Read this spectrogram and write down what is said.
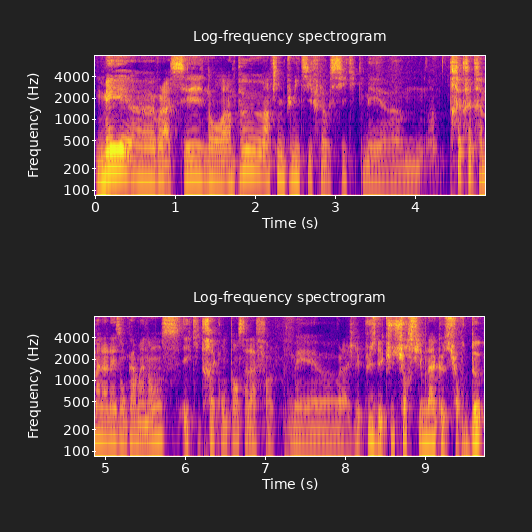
Mais euh, voilà, c'est un peu un film punitif là aussi, qui te met très très très mal à l'aise en permanence et qui te récompense à la fin. Mais voilà, je l'ai plus vécu sur ce film-là que sur deux.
